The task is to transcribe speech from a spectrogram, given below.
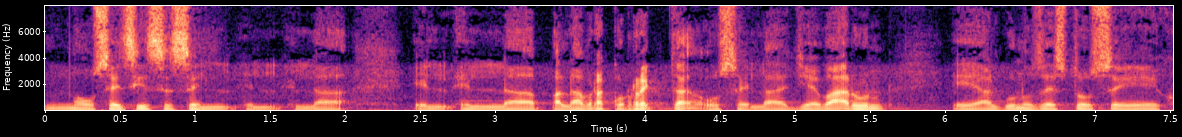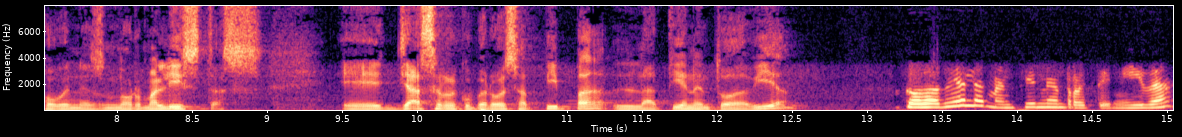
no sé si esa es el, la, la palabra correcta o se la llevaron eh, algunos de estos eh, jóvenes normalistas. Eh, ¿Ya se recuperó esa pipa? ¿La tienen todavía? Todavía la mantienen retenida.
